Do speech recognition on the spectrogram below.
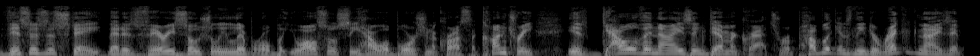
This is a state that is very socially liberal, but you also see how abortion across the country is galvanizing Democrats. Republicans need to recognize it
